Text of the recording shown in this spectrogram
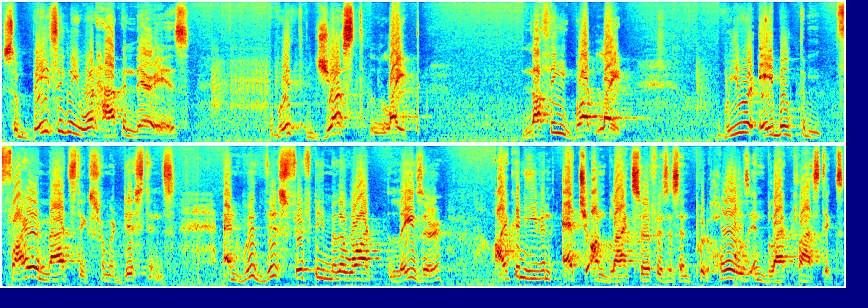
So basically what happened there is, with just light, nothing but light, we were able to fire matchsticks from a distance. And with this 50 milliwatt laser, I can even etch on black surfaces and put holes in black plastics.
